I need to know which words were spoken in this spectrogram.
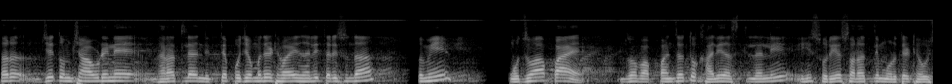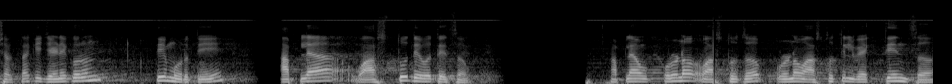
तर जे तुमच्या आवडीने घरातल्या नित्यपूजेमध्ये ठेवायची झाली तरीसुद्धा तुम्ही उजवा पाय जो बाप्पांचा तो खाली असलेली ही सूर्यस्वरातली मूर्ती ठेवू शकता की जेणेकरून ती मूर्ती आपल्या वास्तुदेवतेचं आपल्या पूर्ण वास्तूचं पूर्ण वास्तूतील व्यक्तींचं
